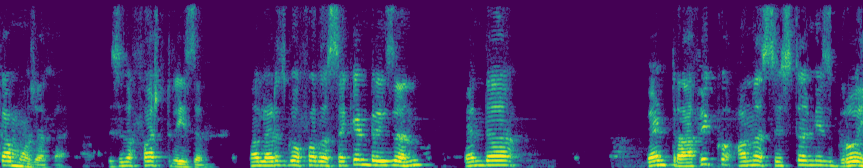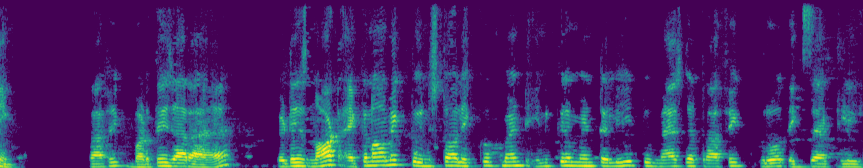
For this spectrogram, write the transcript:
कम हो जाता है। This is the first reason let us go for the second reason when the when traffic on a system is growing, traffic बढ़ते जा रहा है. It is not economic to install equipment incrementally to match the traffic growth exactly.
